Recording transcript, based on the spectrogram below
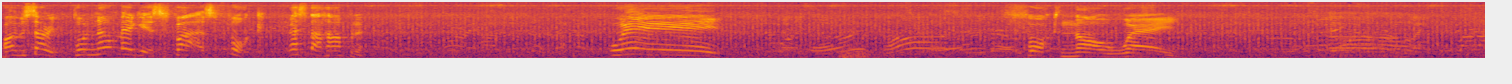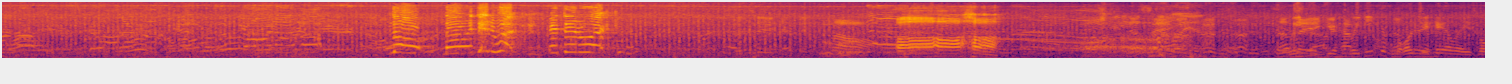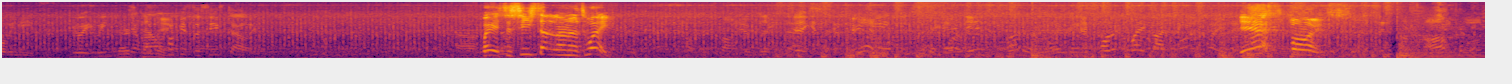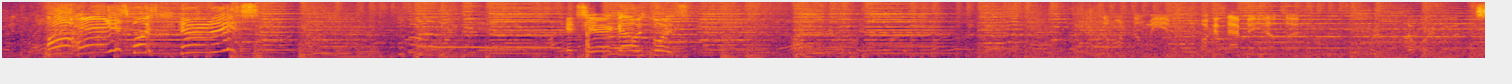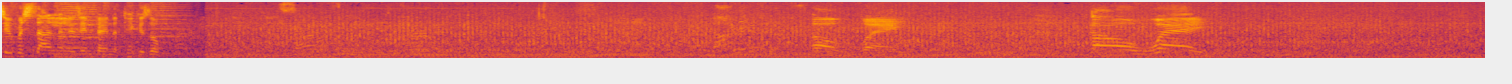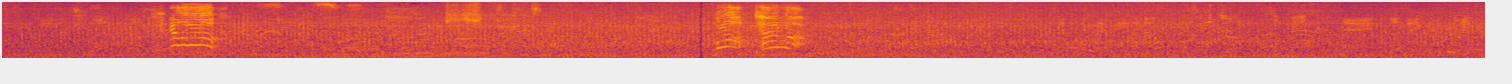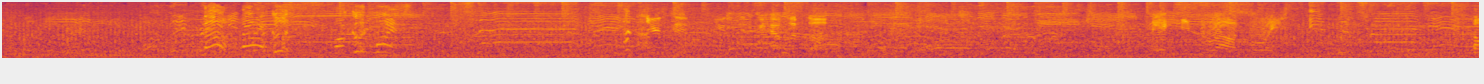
I'm sorry, but Nutmeg is fat as fuck. That's not happening. Wait! Fuck, no way. No! No, it didn't work! It didn't work! Oh. We, we need the Logi heli is what we need. They're coming. Fuck is the sea stallion? Wait, is the sea stallion on its way? Yes, boys! Oh, here it is, boys! Here it is! It's here it goes, boys! Someone fill me in. What the fuck is happening outside? Super Stallion is inbound to pick us up. No way. No way.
